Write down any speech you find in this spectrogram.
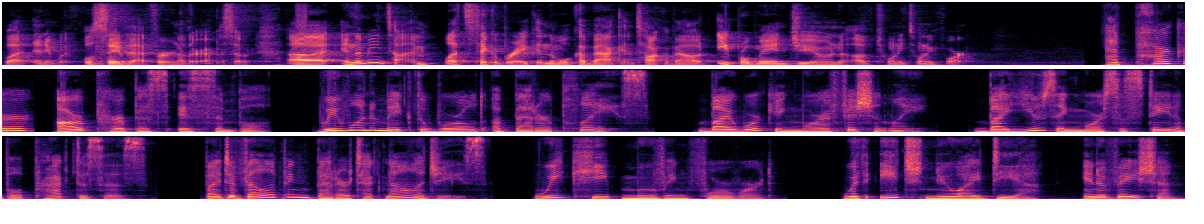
but anyway, we'll save that for another episode. Uh, in the meantime, let's take a break and then we'll come back and talk about April, May, and June of 2024. At Parker, our purpose is simple. We want to make the world a better place by working more efficiently, by using more sustainable practices, by developing better technologies. We keep moving forward. With each new idea, innovation,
